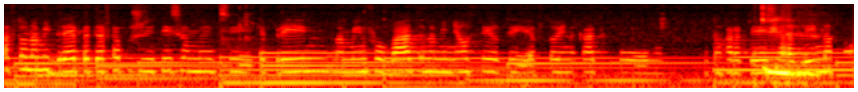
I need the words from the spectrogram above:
αυτό να μην τρέπεται, αυτά που συζητήσαμε έτσι και πριν, να μην φοβάται, να μην νιώθει ότι αυτό είναι κάτι που θα τον χαρακτηρίζει Είναι. αδύναμο.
